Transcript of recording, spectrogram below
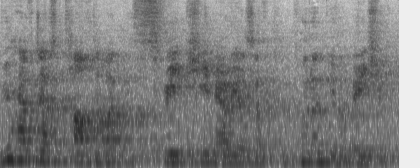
We have just talked about three key areas of component innovation.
